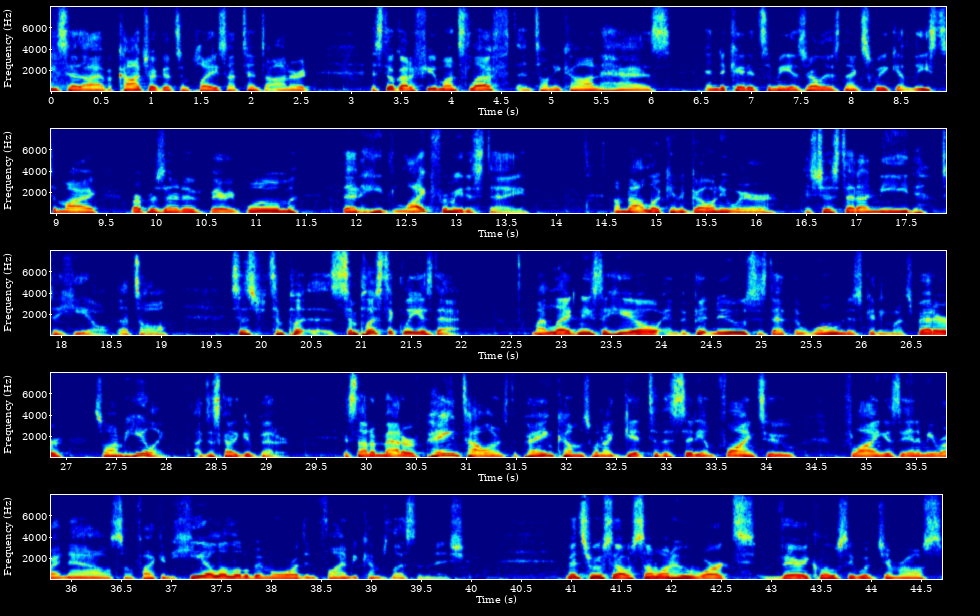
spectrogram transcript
He said, I have a contract that's in place. I tend to honor it. It's still got a few months left. And Tony Khan has indicated to me as early as next week, at least to my representative, Barry Bloom, that he'd like for me to stay. I'm not looking to go anywhere. It's just that I need to heal. That's all. Since simpli- simplistically is that my leg needs to heal, and the good news is that the wound is getting much better, so I'm healing. I just got to get better. It's not a matter of pain tolerance. The pain comes when I get to the city I'm flying to. Flying is the enemy right now, so if I can heal a little bit more, then flying becomes less of an issue. Vince Russo, someone who worked very closely with Jim Ross.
